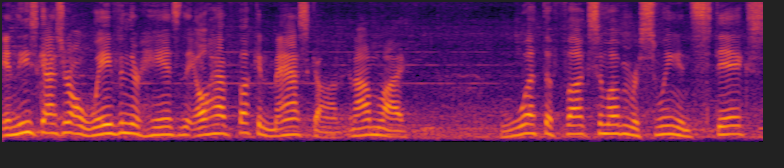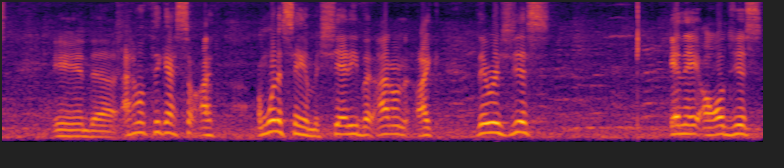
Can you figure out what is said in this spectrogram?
And these guys are all waving their hands and they all have fucking masks on. And I'm like, what the fuck? Some of them are swinging sticks. And uh, I don't think I saw, I, I want to say a machete, but I don't, like, there was just, and they all just,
